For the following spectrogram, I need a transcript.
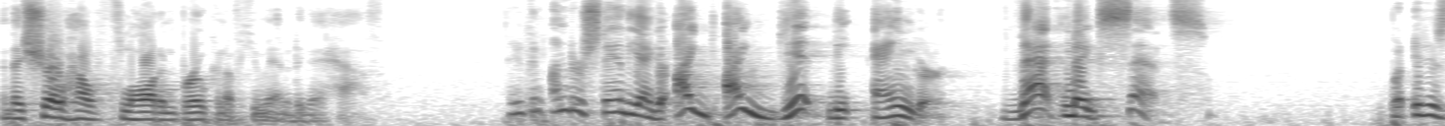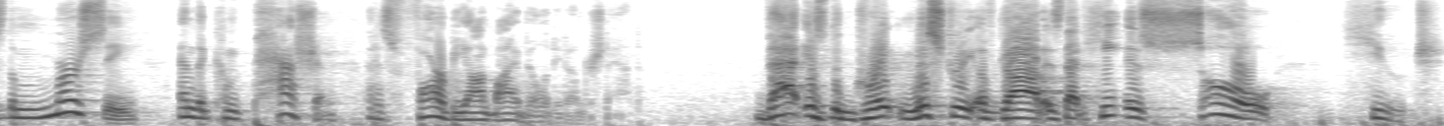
and they show how flawed and broken of humanity they have. And you can understand the anger. I, I get the anger. That makes sense. But it is the mercy and the compassion that is far beyond my ability to understand. That is the great mystery of God is that he is so huge.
